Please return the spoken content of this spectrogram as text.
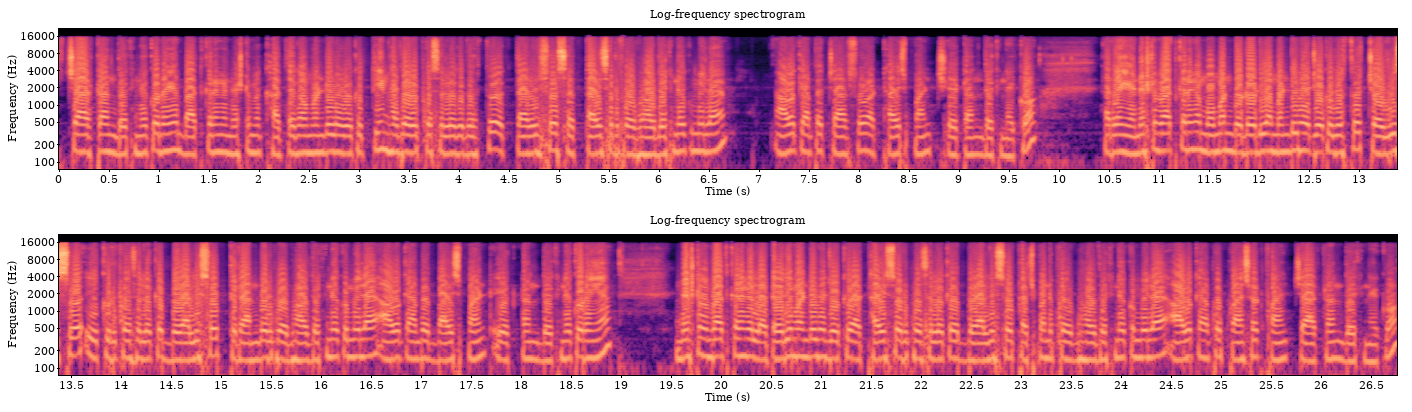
चार टन देखने को रही है बात करेंगे नेक्स्ट में खातेगांव मंडी में, जो कि तीन हज़ार रुपये से लेकर दोस्तों इकतालीस सौ सत्ताईस रुपये भाव देखने को मिला है। आवक यहाँ पे चार सौ अट्ठाईस पॉइंट छः टन देखने को रही है नेक्स्ट बात करेंगे मोमन बडोडिया मंडी में, जो कि दोस्तों चौबीस सौ एक रुपये से लेकर बयालीस सौ तिरानवे रुपये भाव देखने को मिला है। आवक यहाँ पे बाईस पॉइंट एक टन देखने को रही है। नेक्स्ट में बात करेंगे लटेरी मंडी में, जो कि अट्ठाईस सौ रुपये से लेकर बयालीस सौ पचपन रुपये भाव देखने को मिला है। आवक यहाँ पे पैंसठ पॉइंट चार टन देखने को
